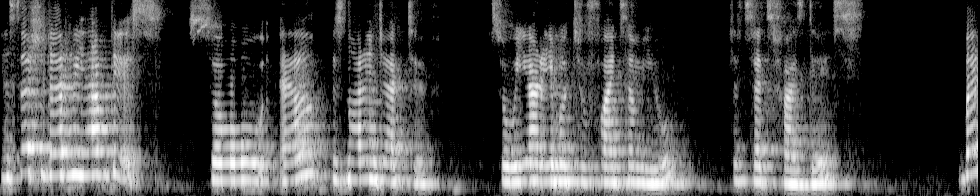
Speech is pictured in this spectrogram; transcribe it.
and such that we have this. So L is not injective. So we are able to find some U that satisfies this. But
